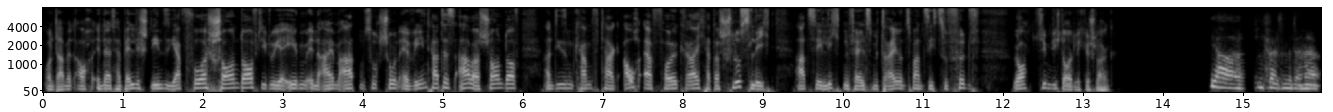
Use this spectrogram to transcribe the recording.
Und damit auch in der Tabelle stehen sie ja vor Schorndorf, die du ja eben in einem Atemzug schon erwähnt hattest. Aber Schorndorf an diesem Kampftag auch erfolgreich, hat das Schlusslicht AC Lichtenfels mit 23 zu 5 ja, ziemlich deutlich geschlagen. Ja, Lichtenfels mit einer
